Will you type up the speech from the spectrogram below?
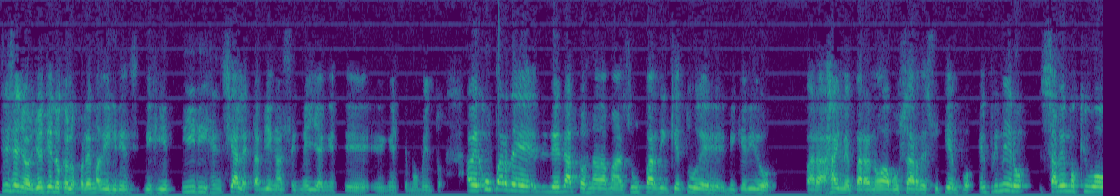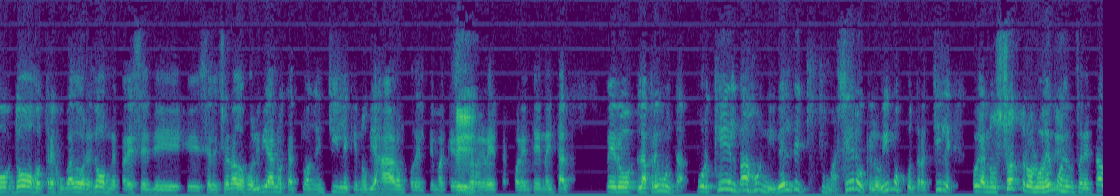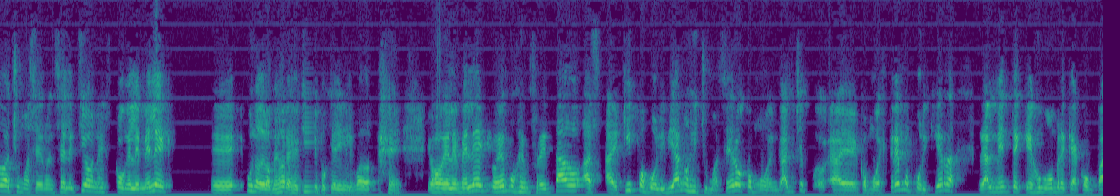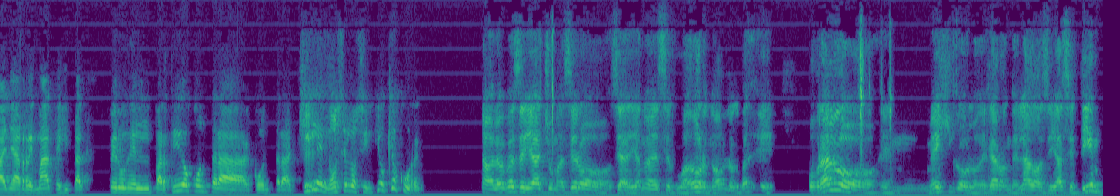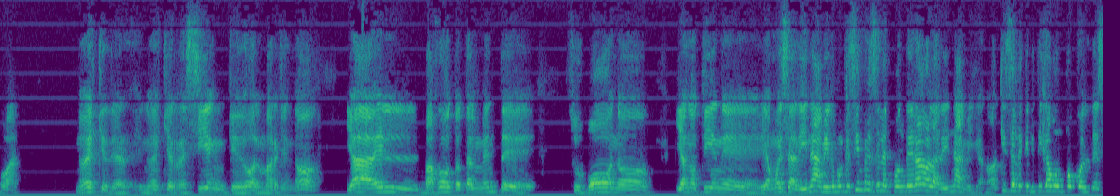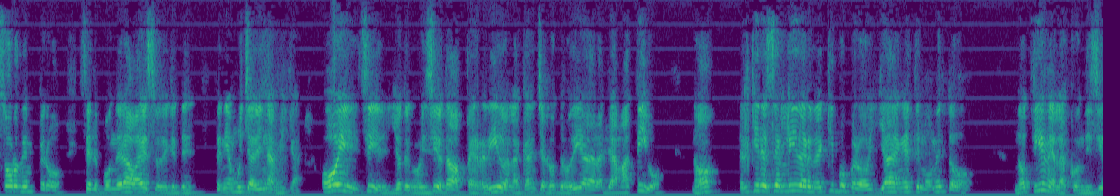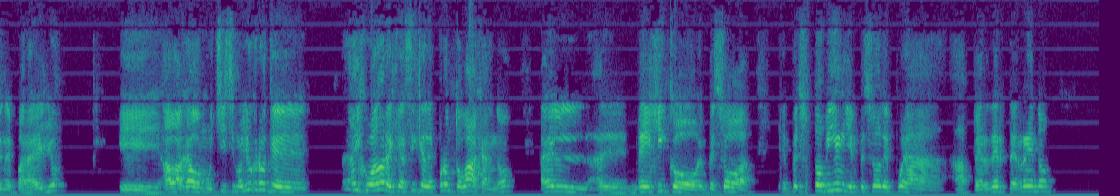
Sí, señor, yo entiendo que los problemas dirigenciales también hacen mella en este, en este momento. A ver, un par de, datos nada más, un par de inquietudes, mi querido para Jaime, para no abusar de su tiempo. El primero, sabemos que hubo dos o tres jugadores, dos me parece, de eh, seleccionados bolivianos que actúan en Chile, que no viajaron por el tema que regresan, cuarentena y tal. pero la pregunta, ¿por qué el bajo nivel de Chumacero, que lo vimos contra Chile? Oiga, nosotros los hemos enfrentado a Chumacero en selecciones con el Emelec, eh, uno de los mejores equipos que hay en el Ecuador. con el Emelec lo hemos enfrentado a, equipos bolivianos y Chumacero como enganche, eh, como extremo por izquierda, realmente que es un hombre que acompaña remates y tal. Pero en el partido contra, contra Chile no se lo sintió. ¿Qué ocurre? No, lo que pasa es que ya Chumacero, o sea, ya no es ese jugador, ¿no? Lo que pasa, eh, por algo en México lo dejaron de lado hace, hace tiempo, ¿ah? No es que no es que recién quedó al margen, no ya él bajó totalmente sus bonos, ya no tiene, digamos, esa dinámica, porque siempre se le ponderaba la dinámica, ¿no? Aquí se le criticaba un poco el desorden, pero se le ponderaba eso, de que tenía mucha dinámica. Hoy, sí, yo te coincido, estaba perdido en la cancha el otro día, era llamativo, ¿no? Él quiere ser líder de equipo, pero ya en este momento no tiene las condiciones para ello y ha bajado muchísimo. Yo creo que hay jugadores que así que de pronto bajan, ¿no? A él eh, México empezó, a, empezó bien y empezó después a, perder terreno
